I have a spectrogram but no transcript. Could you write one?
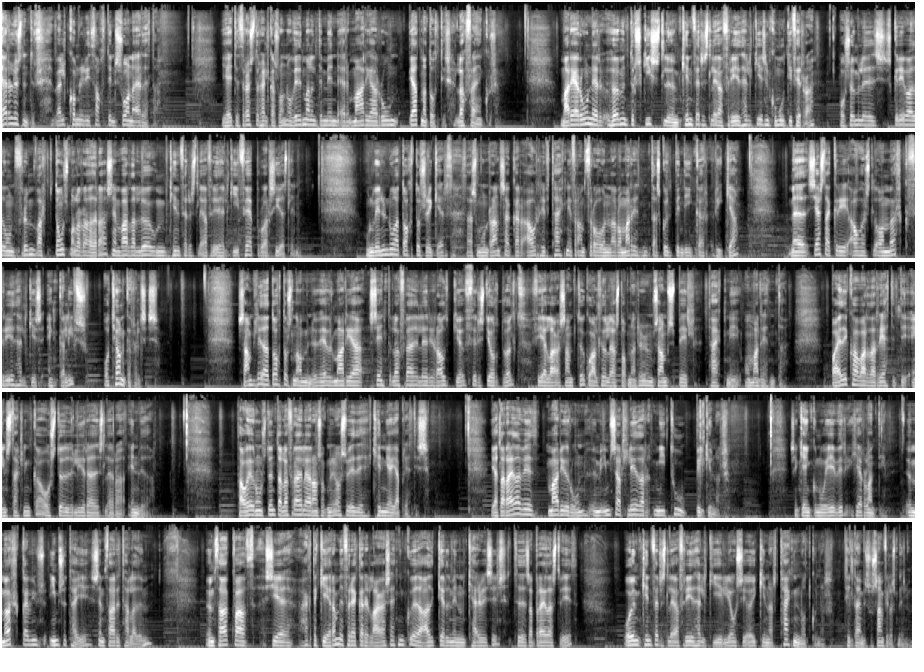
Kæru lustundur, velkomnir í þáttinn Svona er þetta. Ég heiti Þraustur Helgason og viðmælandi minn er Marja Rún Bjarnadóttir, lögfræðingur. Marja Rún er höfundur skýslu um kynferðislega fríðhelgi sem kom út í fyrra og sömulegis skrifaði hún frumvarp dómsmálaráðara sem varða lögum um kynferðislega fríðhelgi í februar síðastlinum. Hún vinur nú að doktorsreikjerð þar sem hún rannsakar áhrif tekni fram þróunar og marginda skuldbindíkar ríkja með sérstakri áherslu á mörg fríðhelgis engalífs og tjáningafrelsis. Samhliða doktorsnáminu hefur Marja sint lögfræðilegri ráðgjöf fyrir stjórnvöld, félagasamtök og alþjóðlega stofnarnir um samspil, tekni og mannréttinda. Bæði hvað var það réttindi einstaklinga og stöðu líðræðislegra innviða. Þá hefur hún stundar lögfræðilega rannsóknir á sviði kynja jafnréttis. Ég ætla að ræða við Marju Rún um ýmsar hliðar MeToo-bylgjunar sem gengur nú yfir hér á landi. Um mörg af ýmsu tægi sem það er talað um, um það hvað sé hægt að gera með frekari lagasetningu eða aðgerðum innan kervisins til þess að breyðast við og um kynferðislega fríðhelgi í ljósi aukinar tækninótkunar, til dæmis og samfélagsmiðlum.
